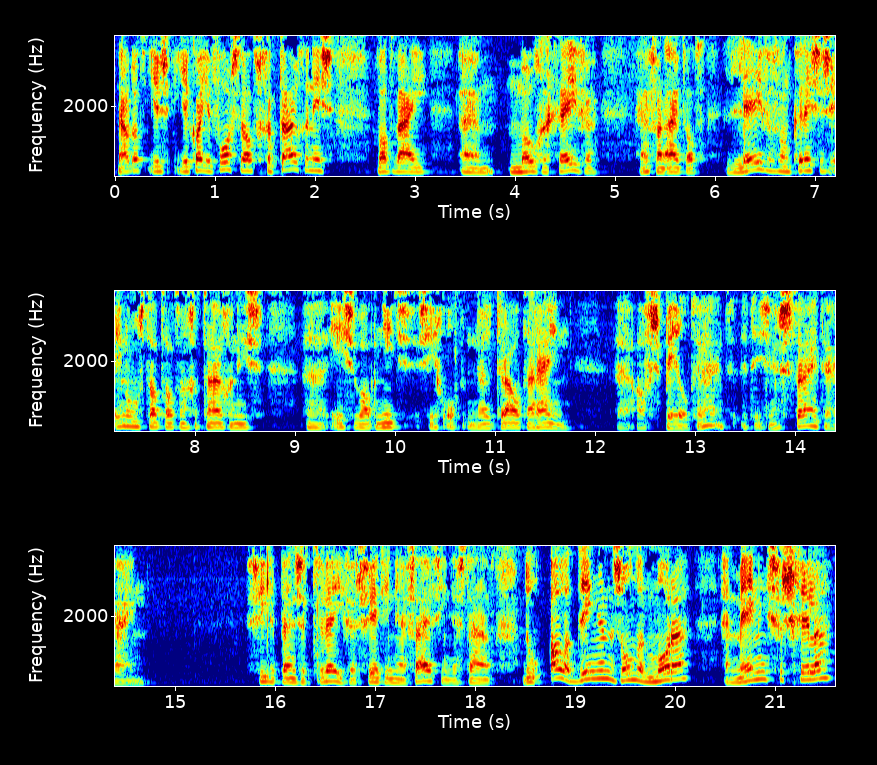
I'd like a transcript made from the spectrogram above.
Nou, dat, je, je kan je voorstellen dat getuigenis wat wij um, mogen geven hè, vanuit dat leven van Christus in ons, dat dat een getuigenis uh, is wat niet zich op neutraal terrein afspeelt. Hè? Het, het, is een strijdterrein. Filippenzen 2, vers 14 en 15, daar staat: Doe alle dingen zonder morren en meningsverschillen,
